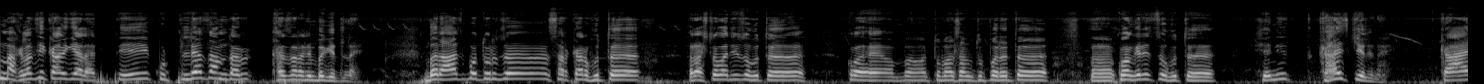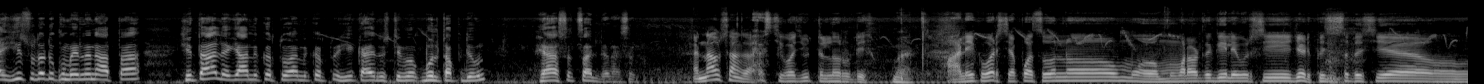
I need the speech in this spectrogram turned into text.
मागला जे काळ गेला ते कुठल्याच आमदार खासदारांनी बघितलं आहे बरं आज पतूरचं सरकार होतं राष्ट्रवादीचं होतं तुम्हाला सांगतो परत काँग्रेसचं होतं ह्यांनी काहीच केलं नाही. काही सुद्धा डॉक्युमेंट नाही. आता हिथं आलं की आम्ही करतो आम्ही करतो ही काय नुसती ब- बोलताप देऊन हे असंच चाललेलं आहे सगळं. नाव सांगा. शिवाजी विठ्ठल नरोटे. बर. अनेक वर्षापासून अं, म- मला वाटतं गेल्या वर्षी जेडपीचे सदस्य अं,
